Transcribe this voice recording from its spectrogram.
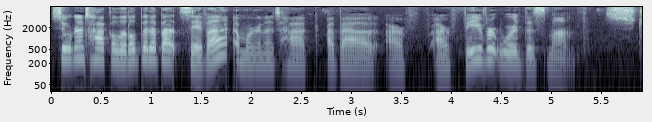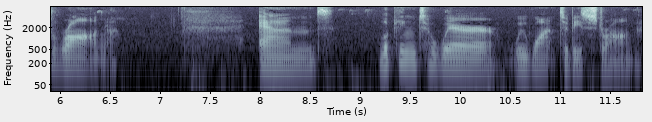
So we're going to talk a little bit about seva and we're going to talk about our our favorite word this month, strong. And looking to where we want to be strong.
